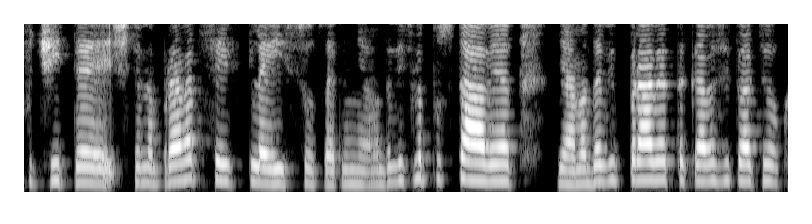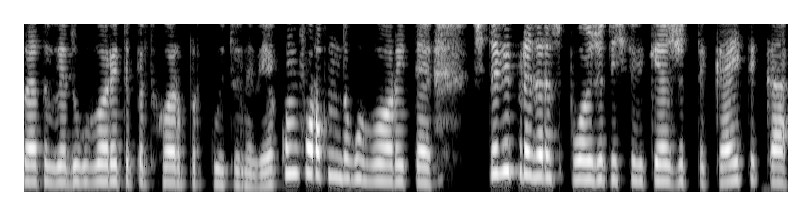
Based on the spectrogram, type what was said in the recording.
в очите, ще направят safe place, съответно няма да ви злепоставят, няма да ви правят такава ситуация, в която вие да говорите пред хора, пред които не ви е комфортно да говорите, ще ви предразположат и ще ви кажат така и така.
